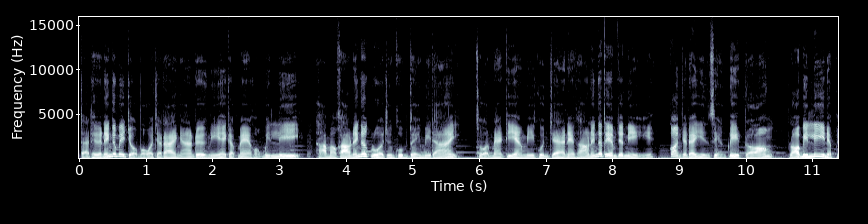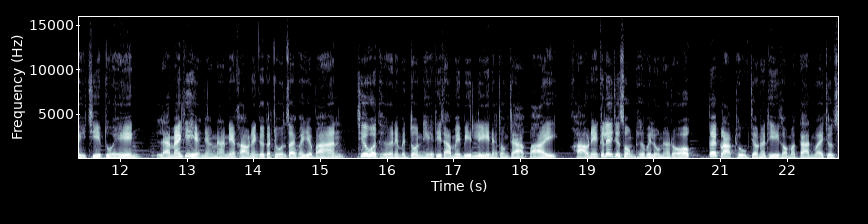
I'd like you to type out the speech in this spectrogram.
แต่เธอนั้นก็ไม่จบบอกว่าจะรายงานเรื่องนี้ให้กับแม่ของบิลลี่ทำเอาเขานั้นก็กลัวจนคุมตัวเองไม่ได้ ส่วนแม็กที่ยังมีกุญแจเนี่ยเขานั้นก็เตรียมจะหนีก่อนจะได้ยินเสียงกรีดร้อง เพราะบิลลี่เนี่ยปลีชีพตัวเอง และแม็กที่เห็นอย่างนั้นเนี่ยเขานั้นก็กระโจนใส่พยาบาล เชื่อว่าเธอเนี่ยเป็นต้นเหตุที่ทำให้บิลลี่เนี่ยต้องจากไปเขาเนี่ยก็เลยจะส่งเธอไปลงนรก แต่กลับถูกเจ้าหน้าที่เข้ามากันไว้จนส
